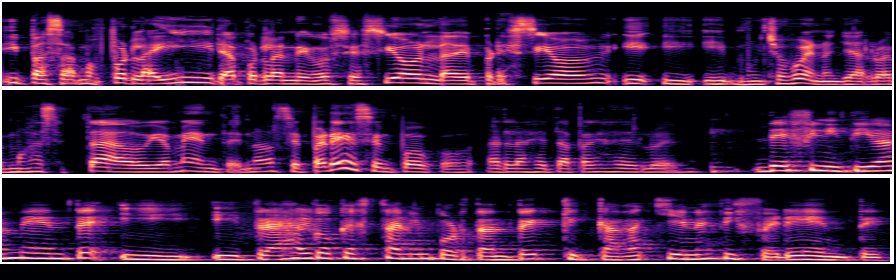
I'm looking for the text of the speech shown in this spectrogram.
y pasamos por la ira, por la negociación, la depresión y, muchos, bueno, ya lo hemos aceptado, obviamente, ¿no? Se parece un poco a las etapas de luego. Definitivamente, y, y traes algo que es tan importante que cada quien es diferente.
